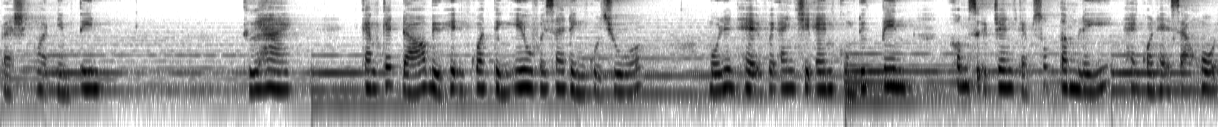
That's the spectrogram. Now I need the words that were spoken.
và sinh hoạt niềm tin. Thứ hai, cam kết đó biểu hiện qua tình yêu với gia đình của Chúa, mối liên hệ với anh chị em cùng đức tin không dựa trên cảm xúc tâm lý hay quan hệ xã hội,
